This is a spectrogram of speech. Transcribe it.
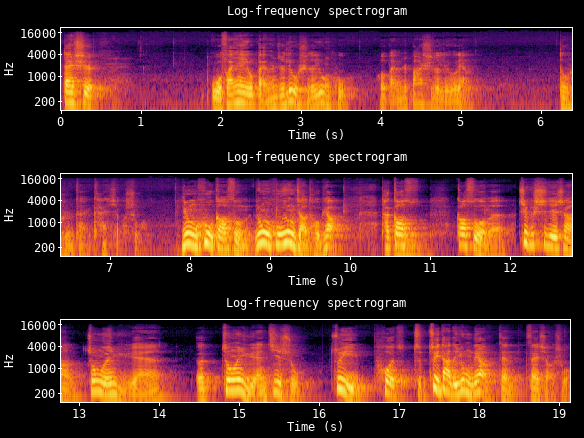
但是我发现有百分之六十的用户和百分之八十的流量都是在看小说。用户告诉我们，用户用脚投票，他告诉告诉我们，这个世界上中文语言，呃，中文语言技术最破最最大的用量在在小说。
